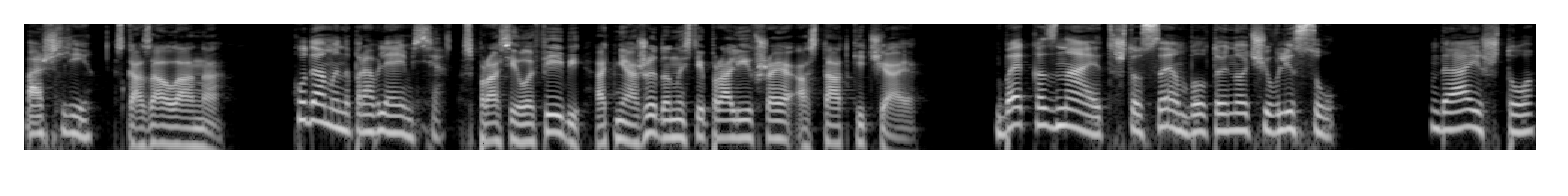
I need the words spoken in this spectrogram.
«Пошли», — сказала она. «Куда мы направляемся?» — спросила Фиби, от неожиданности пролившая остатки чая. «Бекка знает, что Сэм был той ночью в лесу». «Да, и что?»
